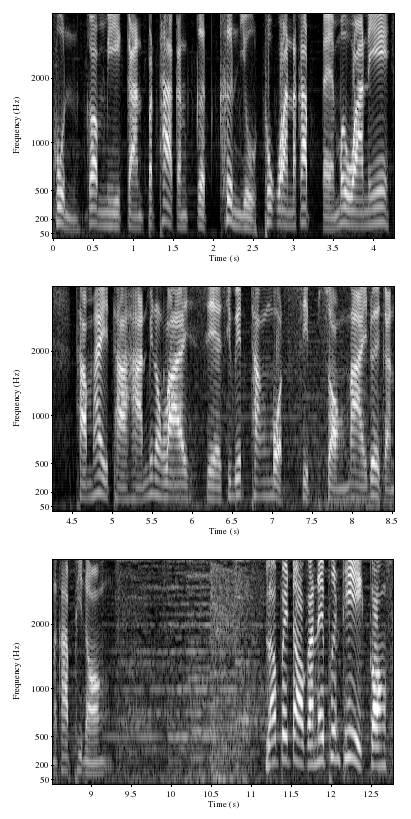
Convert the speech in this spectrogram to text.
ขุนก็มีการปะทะกันเกิดขึ้นอยู่ทุกวันนะครับ แต่เมื่อวานนี้ทำให้ทหารมินองลายเสียชีวิตทั้งหมด 12 นายด้วยกันนะครับ พี่น้อง เราไปต่อกันในพื้นที่กองส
